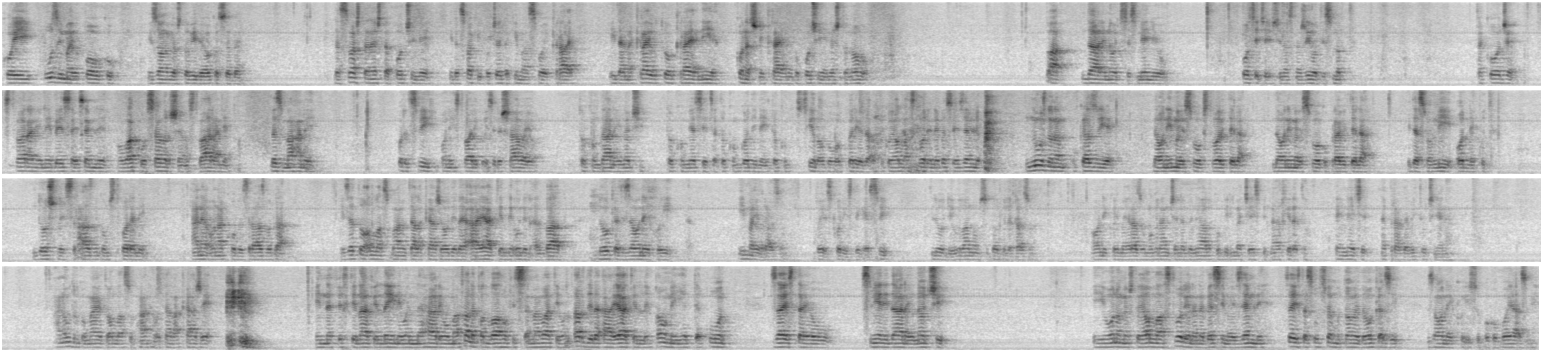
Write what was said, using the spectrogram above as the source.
Koji uzimaju pouku iz onoga što vide oko sebe. Da svašta nešto počinje i da svaki početak ima svoj kraj i da na kraju to kraja nije konačni kraj, nego počinje nešto novo pa dan i noć se smjenjuju, posjećajući nas na život i smrt. Također, stvaranje nebesa i zemlje, ovako savršeno stvaranje, bez mahane, pored svih onih stvari koje se dešavaju tokom dana i noći, tokom mjeseca, tokom godine i tokom cijelog ovog perioda, ako je Allah stvori nebesa i zemlje, nužno nam ukazuje da oni imaju svog stvoritelja, da oni imaju svog upravitelja i da smo mi od nekud došli s razlogom stvoreni, a ne onako bez razloga. I zato Allah subhanahu wa ta'ala kaže ovdje da je ajat ili unil albab dokaze za one koji imaju razum, to je skoriste ga svi ljudi uglavnom su dobili razum. A oni koji imaju razum ograničen na dunjalku, imat će ispit na ahiretu, da im neće nepravda biti učinjena. A na drugom ajetu Allah subhanahu wa ta'ala kaže inna fi ihtilafi al-layli wan-nahari wa ma khalaqa Allahu fi as-samawati wal-ardi la ayatin li yattaqun. Zaista je u smjeni dana i noći i u onome što je Allah stvorio na nebesima i zemlji zaista su u svemu tome dokazi za one koji su bogobojazni.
